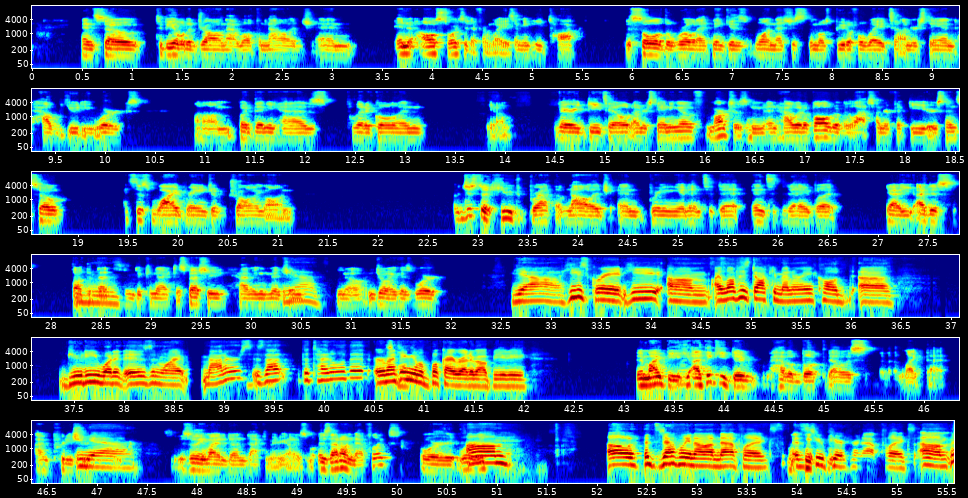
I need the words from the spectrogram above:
and so to be able to draw on that wealth of knowledge and in all sorts of different ways i mean he talked the soul of the world i think is one that's just the most beautiful way to understand how beauty works um, but then he has political and you know very detailed understanding of Marxism and how it evolved over the last 150 years. And so it's this wide range of drawing on just a huge breadth of knowledge and bringing it into, de- into today. But yeah, I just thought mm-hmm. that that mm-hmm. seemed to connect, especially having mentioned, yeah. you know, enjoying his work. Yeah, he's great. He, um, I love his documentary called uh, "Beauty: What It Is and Why It Matters." Is that the title of it, or am I thinking of a book I read about beauty? It might be. I think he did have a book that was like that. I'm pretty sure. Yeah. So he might have done a documentary on it as well. Is that on Netflix or? um. Oh, it's definitely not on Netflix. It's too pure for Netflix. Um,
